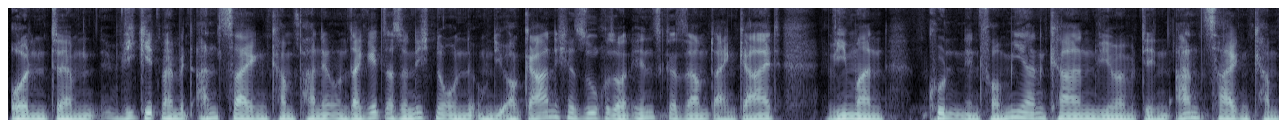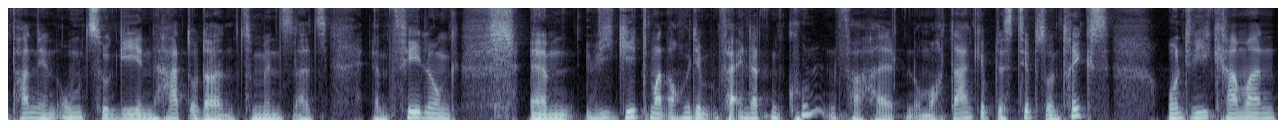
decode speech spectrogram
Und ähm, wie geht man mit Anzeigenkampagnen? Und da geht es also nicht nur um, um die organische Suche, sondern insgesamt ein Guide, wie man Kunden informieren kann, wie man mit den Anzeigenkampagnen umzugehen hat oder zumindest als Empfehlung. Ähm, wie geht man auch mit dem veränderten Kundenverhalten um? Auch da gibt es Tipps und Tricks. Und wie kann man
